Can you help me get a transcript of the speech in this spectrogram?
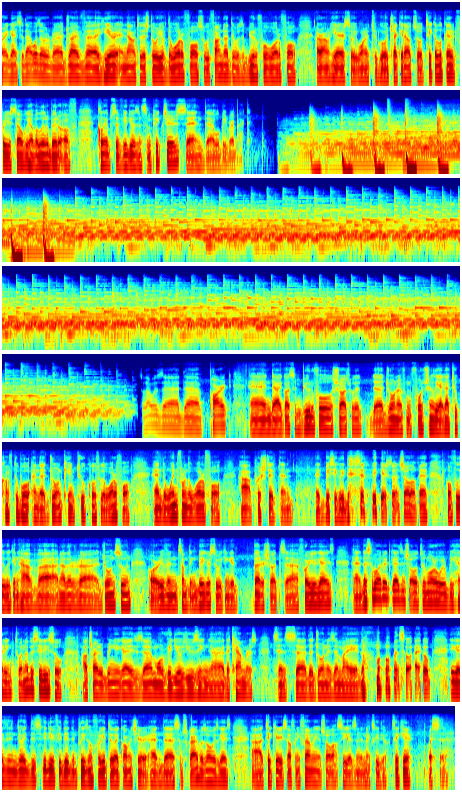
Alright guys, so that was our uh, drive uh, here and now to the story of the waterfall. So we found out there was a beautiful waterfall around here, so we wanted to go check it out. So take a look at it for yourself. We have a little bit of clips of videos and some pictures and uh, we'll be right back. Was uh, the park and I got some beautiful shots with the drone. Unfortunately, I got too comfortable and the drone came too close to the waterfall and the wind from the waterfall uh, pushed it and it basically disappeared. So inshallah hopefully we can have uh, another uh, drone soon or even something bigger so we can get better shots uh, for you guys. And that's about it guys. Inshallah tomorrow we'll be heading to another city so i'll try to bring you guys uh, more videos using uh, the cameras since uh, the drone is in my at the moment. So i hope you guys enjoyed this video. If you did then please don't forget to like comment share and uh, subscribe. As always guys take care of yourself and your family. Inshallah i'll see you guys in the next video. Take care. Wassalam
